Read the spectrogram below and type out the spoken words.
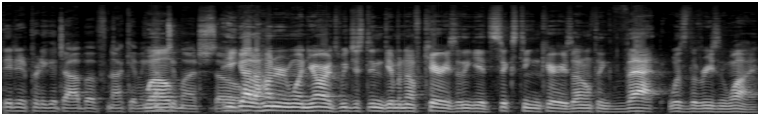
they did a pretty good job of not giving Well, up too much. So he got 101 yards. We just didn't give him enough carries. I think he had 16 carries. I don't think that was the reason why.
